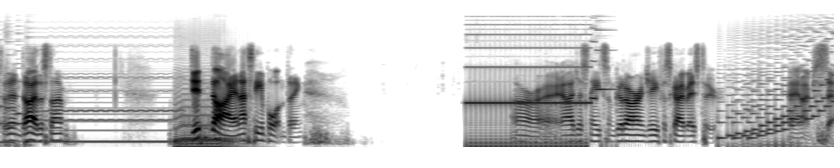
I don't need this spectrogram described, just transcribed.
Least I didn't die this time. Didn't die, and that's the important thing. Alright, I just need some good RNG for Skybase 2. And I'm set.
